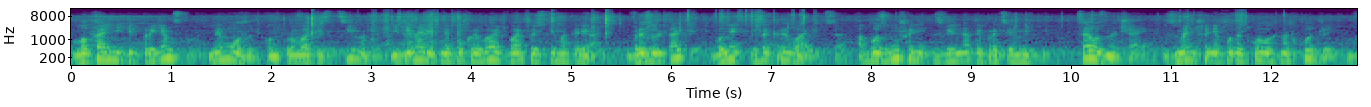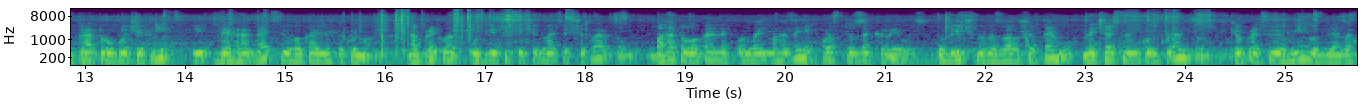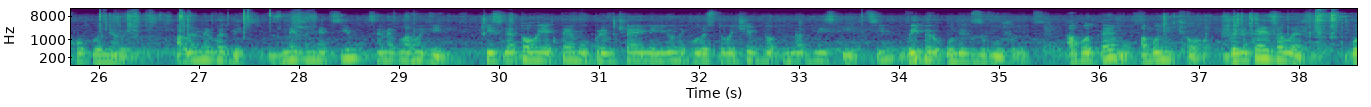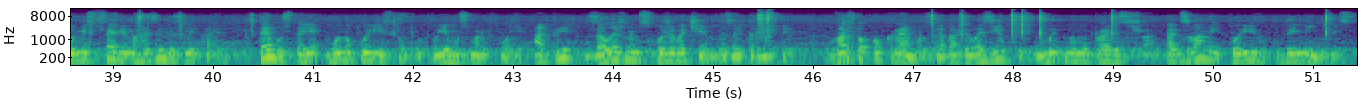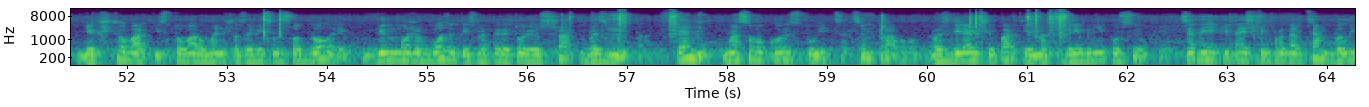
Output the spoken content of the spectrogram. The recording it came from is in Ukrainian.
Локальні підприємства не можуть конкурувати з цінами, які навіть не покривають вартості матеріалів. В результаті вони закриваються або змушені звільняти працівників. Це означає зменшення податкових надходжень, втрату робочих місць і деградацію локальних економік. Наприклад, у 2024-му багато локальних онлайн-магазинів просто закрились, публічно назвавши тему нечесним конкурентом, що працює в мінус для захоплення ринку. Але не ведись, зниження цін це не благодійність. Після того, як тему привчає мільйони користувачів до наднизьких цін, вибір у них звужується. Або тему, або нічого. Виникає залежність, бо місцеві магазини зникають. Тему стає монополістом у твоєму смартфоні, а ти залежним споживачем без альтернатив. Варто окремо згадати лазівки у митному праві США, так званий поріг minimis. Якщо вартість товару менша за 800 доларів, він може ввозитись на територію США без мита. Тему масово користується цим правилом, розділяючи партії на дрібні посилки. Це дає китайським продавцям великі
